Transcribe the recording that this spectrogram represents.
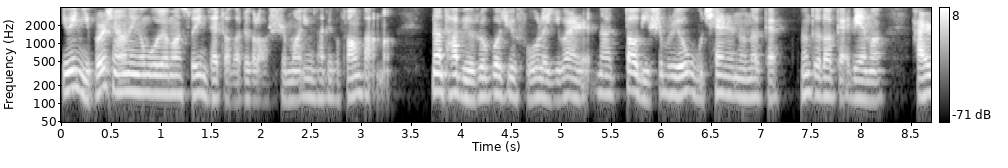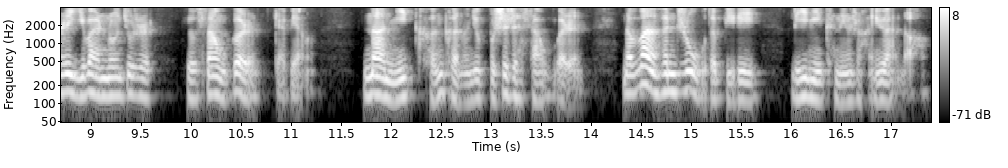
因为你不是想要那个目标吗？所以你才找到这个老师吗？用他这个方法吗？那他比如说过去服务了一万人，那到底是不是有五千人能得改能得到改变吗？还是这一万人中就是有三五个人改变了？那你很可能就不是这三五个人，那万分之五的比例离你肯定是很远的哈。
